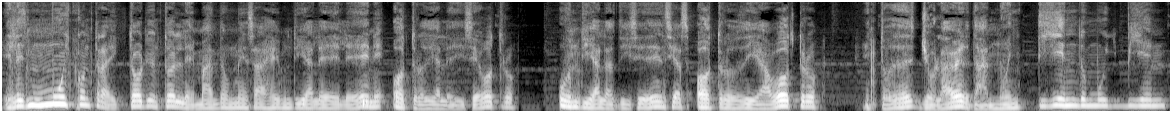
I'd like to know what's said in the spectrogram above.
él es muy contradictorio, entonces le manda un mensaje, un día le LN, otro día le dice otro, un día las disidencias, otro día otro. Entonces yo la verdad no entiendo muy bien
